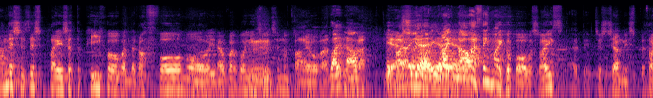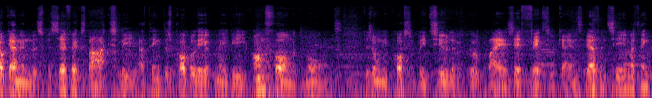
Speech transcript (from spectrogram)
and this is this plays at the peak or when they're off form or you know when you're mm. treating them by over right now yeah, right, so yeah, yeah, right yeah. now I think Michael Ball was right uh, just generally without getting into the specifics that actually I think there's probably maybe on form at the moment there's only possibly two Liverpool players if fit who get into the Everton team I think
